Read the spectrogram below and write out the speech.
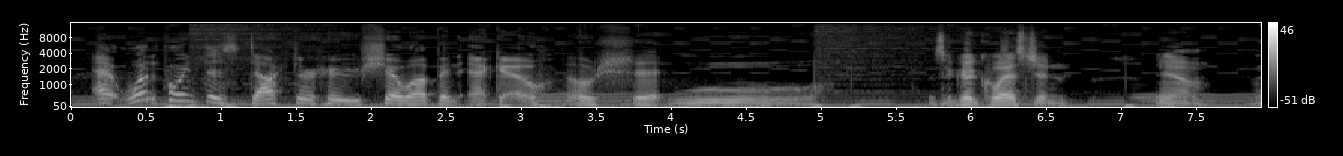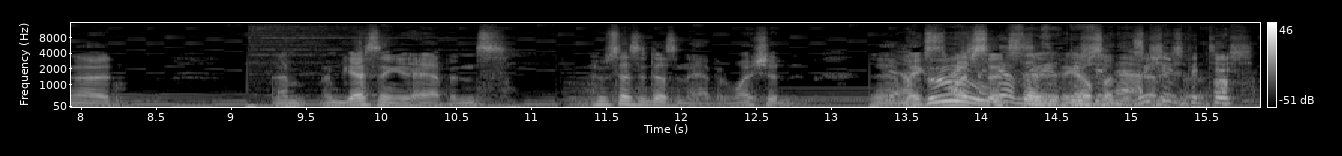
At what point does Doctor Who show up in Ecco? Oh shit! Ooh. That's a good question. You know, uh, I'm, I'm guessing it happens. Who says it doesn't happen? Why shouldn't it? Yeah, it makes who as much says sense as anything else doesn't on this We should petition.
